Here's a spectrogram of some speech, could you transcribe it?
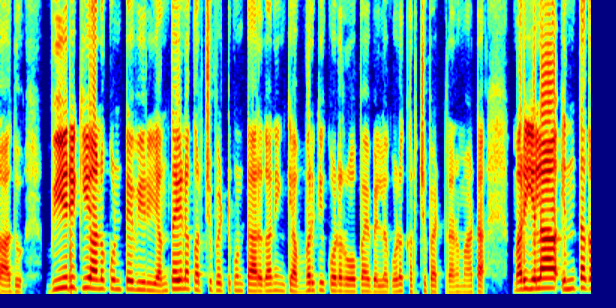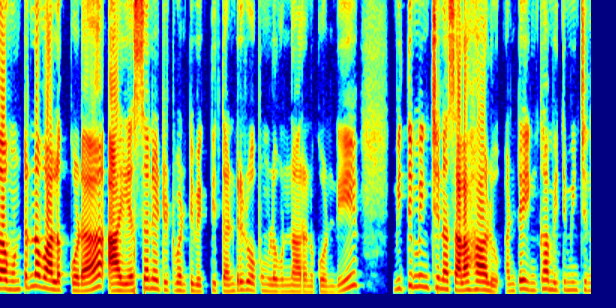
కాదు. వీరికి అనుకుంటే వీరు ఎంతైనా ఖర్చు పెట్టుకుంటారు కానీ ఇంకెవ్వరికి కూడా రూపాయి బిళ్ళ కూడా ఖర్చు పెట్టరు అనమాట మరి ఇలా ఇంతగా ఉంటున్న వాళ్ళకు కూడా ఆ ఎస్ అనేటటువంటి వ్యక్తి తండ్రి రూపంలో ఉన్నారనుకోండి అండి మితిమించిన సలహాలు అంటే ఇంకా మితిమించిన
